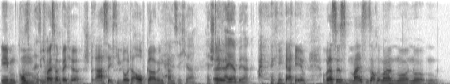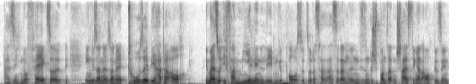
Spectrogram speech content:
Eben drum, weiß ich man, weiß, ja. an welcher Straße ich die Leute aufgabeln Ja, kann. sicher. Hashtag Äh, Eierberg. ja, eben. Aber das ist meistens auch immer nur, nur, weiß nicht, nur Fake. So, irgendwie so eine, so eine Tuse, die hatte auch immer so ihr Familienleben gepostet. So, das hast, hast du dann in diesen gesponserten Scheißdingern auch gesehen.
